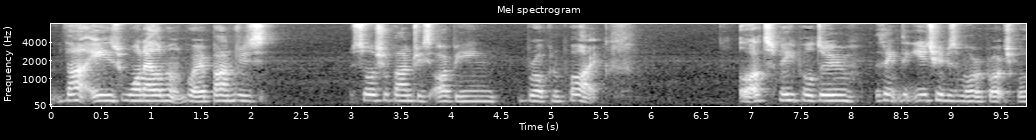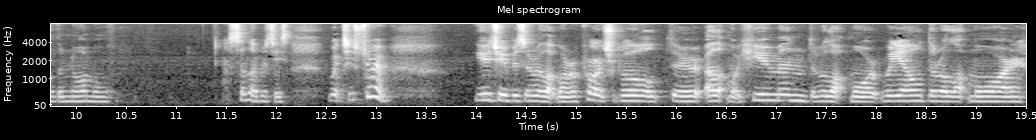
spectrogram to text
That is one element where boundaries, social boundaries, are being broken apart. Lots of people do think that YouTubers are more approachable than normal celebrities, which is true. YouTubers are a lot more approachable, they're a lot more human, they're a lot more real, they're a lot more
